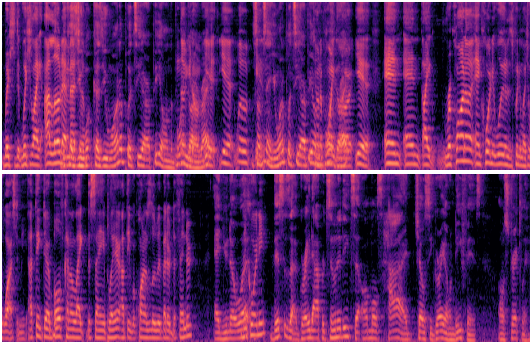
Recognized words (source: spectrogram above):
which which like I love that Because you matchup. because you want to put TRP on the point no, you guard, don't. right? Yeah, yeah. Well, That's what I'm saying. You want to put TRP on, on the, the point guard, guard. Yeah, and and like Riquna and Courtney Williams is pretty much a wash to me. I think they're both kind of like the same player. I think Riquna's a little bit better defender. And you know what? Courtney? This is a great opportunity to almost hide Chelsea Gray on defense on Stricklen.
